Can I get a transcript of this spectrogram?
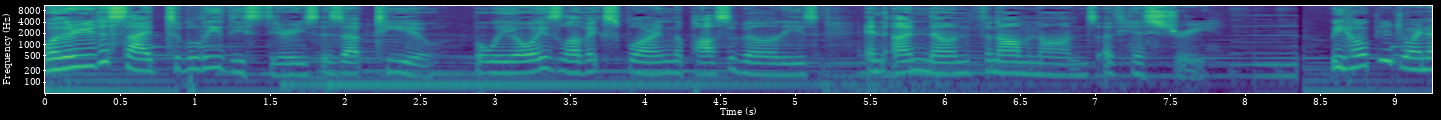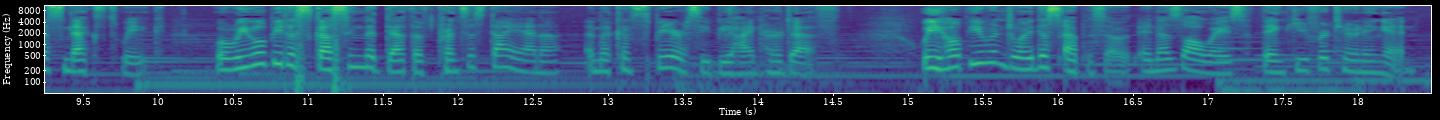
Whether you decide to believe these theories is up to you, but we always love exploring the possibilities and unknown phenomenons of history. We hope you join us next week where we will be discussing the death of Princess Diana and the conspiracy behind her death. We hope you enjoyed this episode, and as always, thank you for tuning in.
